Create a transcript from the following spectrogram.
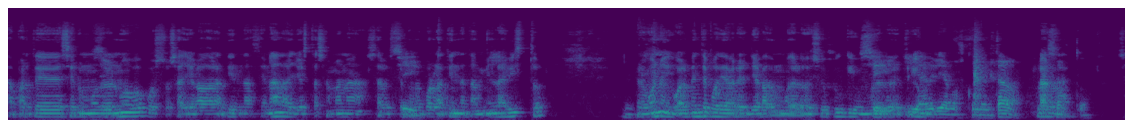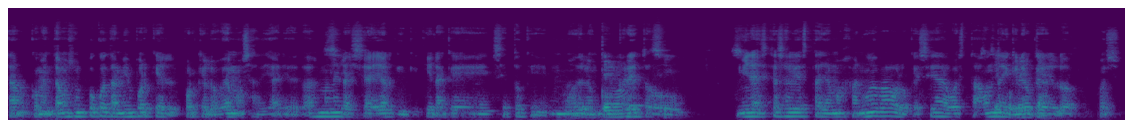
aparte de ser un modelo Sí. nuevo, pues os ha llegado a la tienda hace nada. Yo esta semana, sabes, Sí. por la tienda también la he visto. Pero bueno, igualmente podía haber llegado un modelo de Suzuki, un Sí, modelo de Triumph. habríamos comentado. Claro. Exacto. O sea, comentamos un poco también porque, porque lo vemos a diario. De todas maneras, Sí. si hay alguien que quiera que se toque un modelo en tema, concreto, sí. Mira, es que ha salido esta Yamaha nueva o lo que sea, o esta onda, y creo que lo, pues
